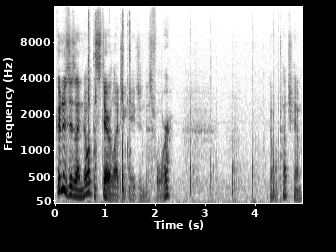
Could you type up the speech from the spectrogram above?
Good news is I know what the sterilizing agent is for. Don't touch him.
